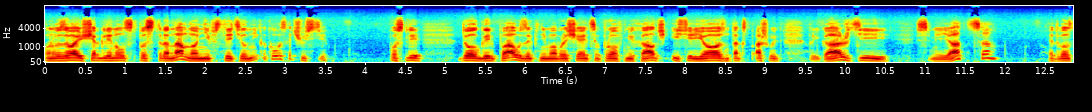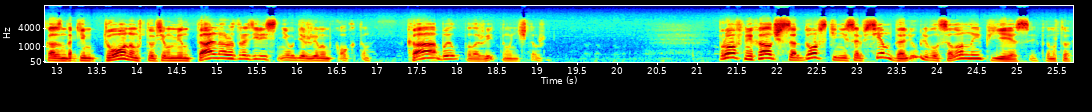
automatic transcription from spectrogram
Он вызывающе оглянулся по сторонам, но не встретил никакого сочувствия. После долгой паузы к нему обращается проф. Михайлович и серьезно так спрашивает, «Прикажете смеяться?» Это было сказано таким тоном, что все моментально разразились неудержимым кокотом. К был положительно уничтожен. Проф. Михайлович Садовский не совсем долюбливал салонные пьесы, потому что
